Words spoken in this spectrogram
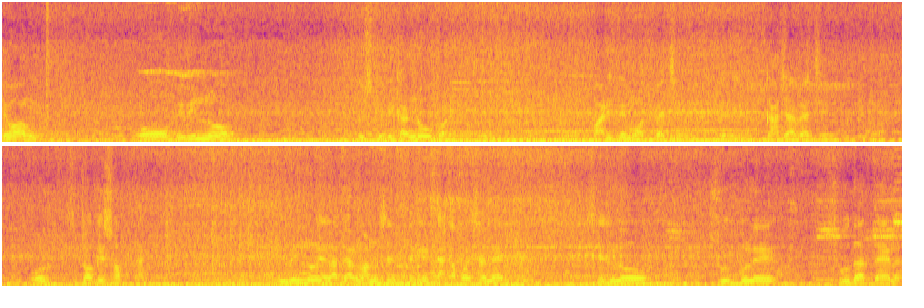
এবং ও বিভিন্ন দুষ্কৃতিকাণ্ডও করে। বাড়িতে মদ বেচে, গাঁজা বেচে, ওর স্টকে সব থাকে। বিভিন্ন এলাকার মানুষের থেকে টাকা পয়সা নেয়। সেগুলো সুদ বলে সুদ আর দেয় না।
